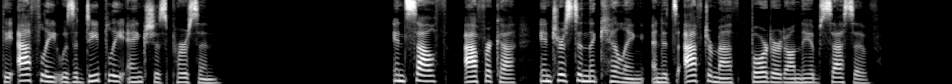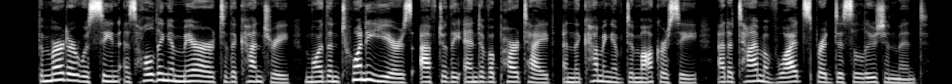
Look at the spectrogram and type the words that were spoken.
the athlete was a deeply anxious person. In South Africa, interest in the killing and its aftermath bordered on the obsessive the murder was seen as holding a mirror to the country more than 20 years after the end of apartheid and the coming of democracy, at a time of widespread disillusionment.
